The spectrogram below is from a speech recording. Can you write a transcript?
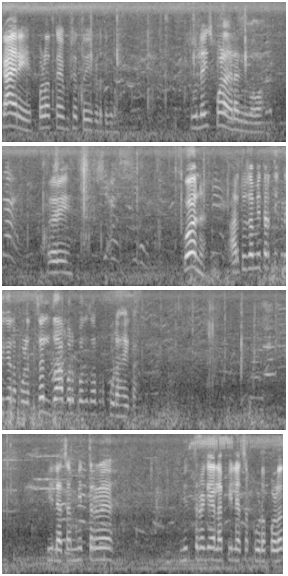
काय रे पळत काय शकतो इकडं तिकडं? तू लईच पळायला लागली बाबा. अरे. कोण? अरे तुझा मित्र तिकडे गेला पळत. चल जा बरं बघ जा बरं पुढं आहे का? पिल्याचा मित्र मित्र गेला पिल्याचा पुढं पळत.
